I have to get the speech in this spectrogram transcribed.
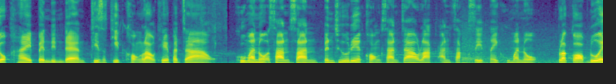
ยกให้เป็นดินแดนที่สถิตของเหล่าเทพเจ้า คุมาโนะซันซัน เป็นชื่อเรียกของศาลเจ้าหลักอันศักดิ์สิทธิ์ในคุมาโนะประกอบด้วย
